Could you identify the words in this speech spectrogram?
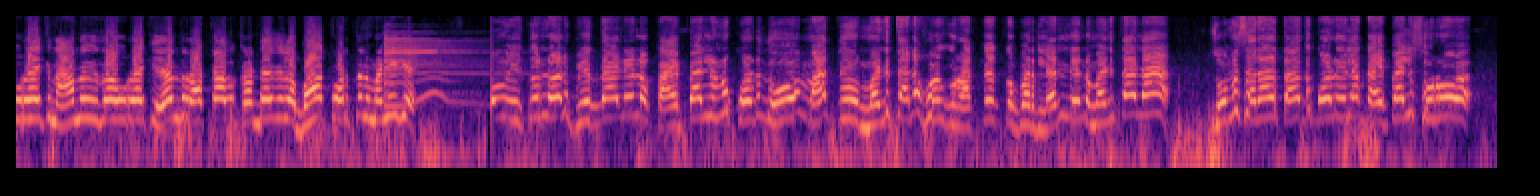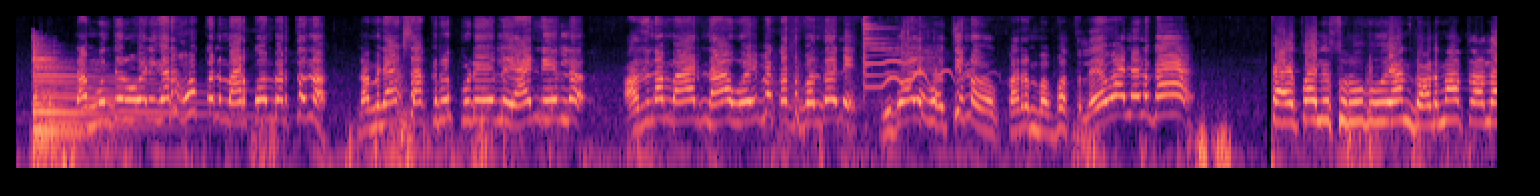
ಊರಾಕಿ ನಾನು ಇದ ಊರಾಕಿ ಏನ್ ರೊಕ್ಕ ಕಂಡೋದಿಲ್ಲ ಕಂಡದಿಲ್ಲ ಬಾ ಕೊಡ್ತಾನ ಮನಿಗೆ. ಈಗ ನೋಡಿ ಬಿದ್ದಾಡೇನು ಕಾಯಿಪಲ್ಲೆನು ಕೊಡದು ಮತ್ತು ಮಣಿತಾನ ಹೋಗಿ ರೊಕ್ಕಕ್ಕೆ ಬರ್ಲಿ. ನಿನ್ನ ಮಣಿತಾನ? ಸುಮ್ಮ ಸರ ತಂದು ಕೊಡಿಲ್ಲ ಕಾಯಿಪಲ್ಲೆ ಸುರು. ನಮ್ಮ ಮುಂದಿನ ಓಣಿಗಾರ ಹೋಗ್ಕೊಂಡು ಮಾರ್ಕೊಂಡ್ ಬರ್ತಾನ. ನಮ್ಮ ಮನ್ಯಾಗ ಸಕ್ಕರೆ ಪುಡಿ ಇಲ್ಲ ಎಣ್ಣೆ ಇಲ್ಲ. ಅದನ್ನ ಮಾರಿ ನಾ ಒಯ್ಬೇಕಂತ ಬಂದಾನೆ. ಇದೊಳಿ ಹೆಚ್ಚಿನ ಕರಂಬ ಬತ್ತಲೇವ ನನಗ? ಕಾಯಿಪಲ್ಲೆ ಸುರುದು ಏನ್ ದೊಡ್ಡ ಮಾತಲ್ಲ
